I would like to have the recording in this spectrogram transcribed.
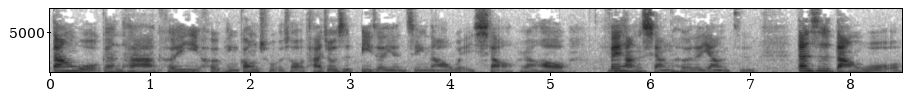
当我跟她可以和平共处的时候，她就是闭着眼睛，然后微笑，然后非常祥和的样子。但是当我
